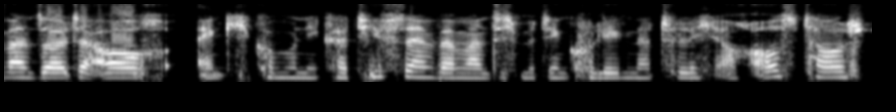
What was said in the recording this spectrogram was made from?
Man sollte auch eigentlich kommunikativ sein, wenn man sich mit den Kollegen natürlich auch austauscht.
